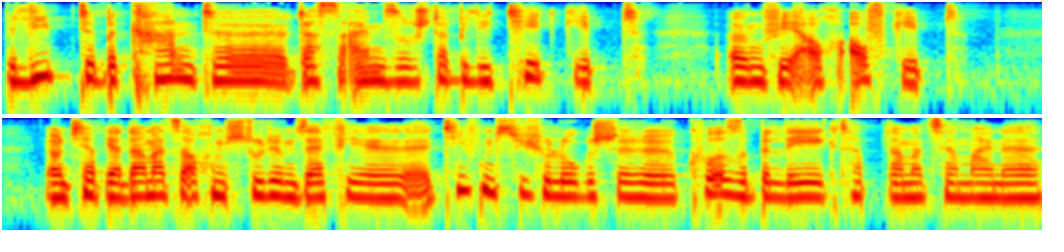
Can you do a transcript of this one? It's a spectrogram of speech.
beliebte, bekannte, das einem so Stabilität gibt, irgendwie auch aufgibt? Und ich habe ja damals auch im Studium sehr viel tiefenpsychologische Kurse belegt, habe damals ja meine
